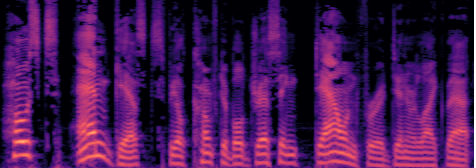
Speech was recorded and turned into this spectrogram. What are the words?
Hosts and guests feel comfortable dressing down for a dinner like that.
